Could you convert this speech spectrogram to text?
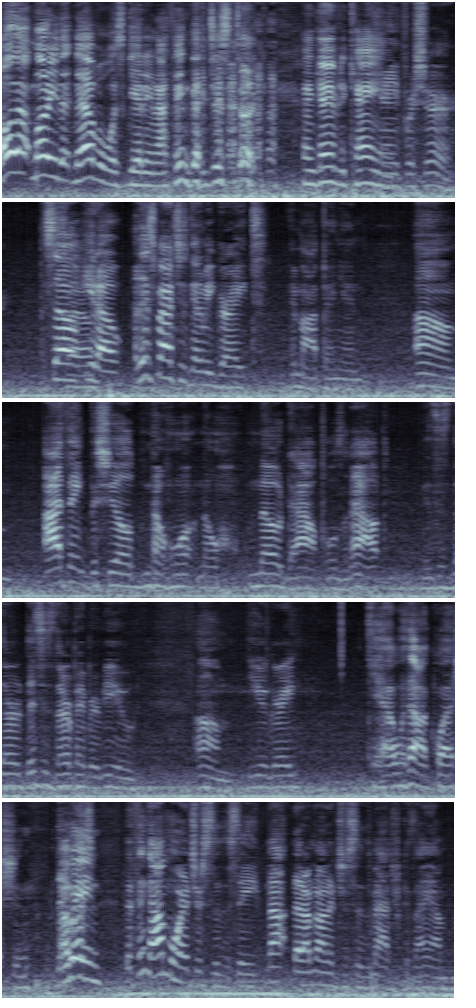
All that money that Neville was getting, I think they just took and gave to Kane. Kane for sure. So, So- you know, this match is going to be great, in my opinion. Um, I think the Shield, no, no, no doubt, pulls it out. This is their, this is their pay per view. Um, do you agree? Yeah, without question. The I mean, the thing I'm more interested to see, not that I'm not interested in the match because I am.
